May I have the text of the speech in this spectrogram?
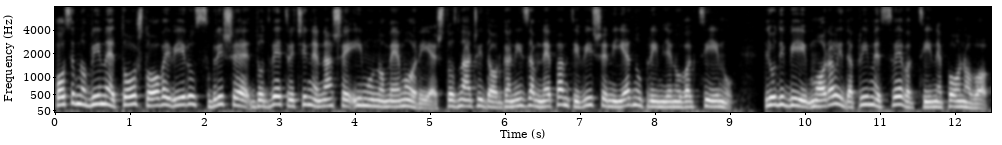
Posebno brine to što ovaj virus briše do dve trećine naše imunomemorije, što znači da organizam ne pamti više ni jednu primljenu vakcinu. Ljudi bi morali da prime sve vakcine ponovo.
